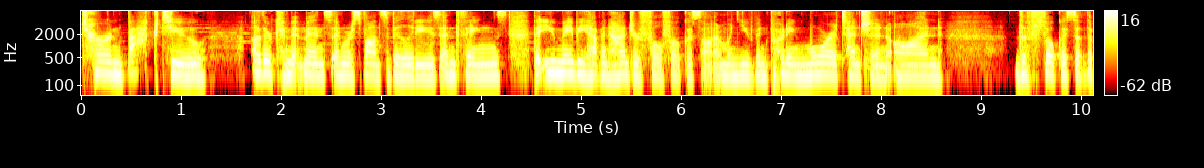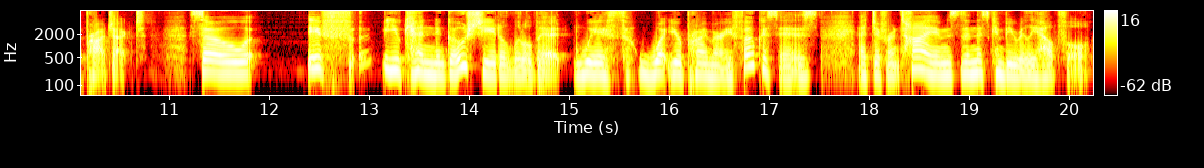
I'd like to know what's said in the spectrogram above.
turn back to other commitments and responsibilities and things that you maybe haven't had your full focus on when you've been putting more attention on the focus of the project. So if you can negotiate a little bit with what your primary focus is at different times, then this can be really helpful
